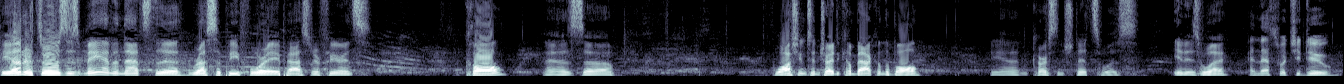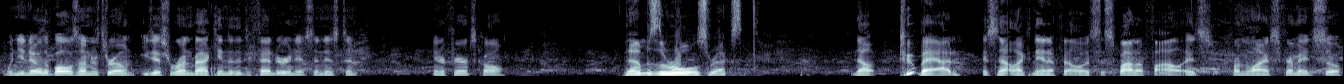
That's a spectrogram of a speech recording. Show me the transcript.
he underthrows his man, and that's the recipe for a pass interference call. As uh, Washington tried to come back on the ball, and Carson Schnitz was in his way. And that's what you do when you know the ball is underthrown. You just run back into the defender, and it's an instant interference call. Them's the rules, Rex. Now, too bad it's not like in the NFL. It's a spot on file. It's from the line of scrimmage, so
